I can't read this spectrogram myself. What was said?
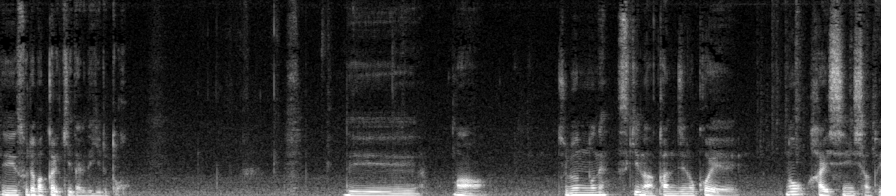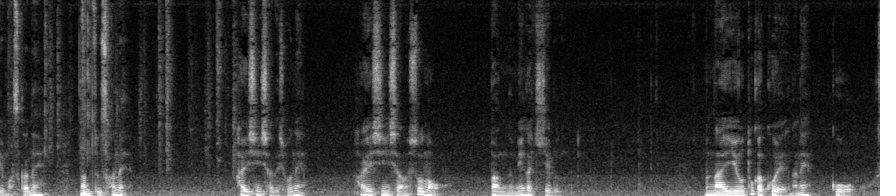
でそればっかり聞いたりできると。でまあ自分のね好きな感じの声の配信者といいますかね。何ていうんですかね。配信者でしょうね。配信者の人の番組が聞ける。内容とか声がねこう好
